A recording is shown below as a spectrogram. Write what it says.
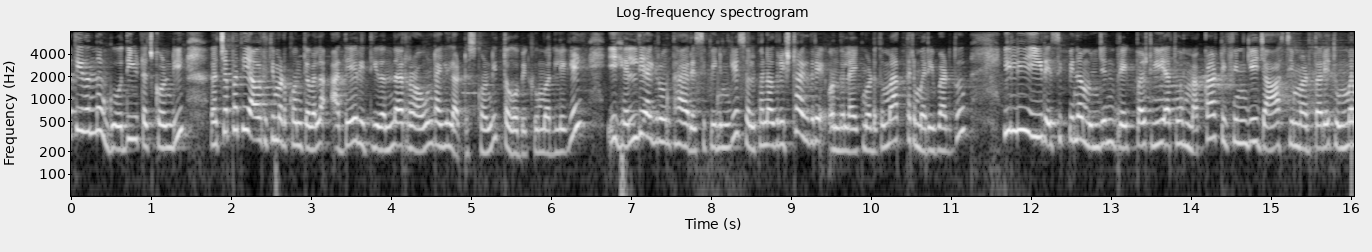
ಮತ್ತು ಇದನ್ನು ಗೋಧಿ ಹಿಟ್ಟು ಹಚ್ಕೊಂಡು ಚಪಾತಿ ಯಾವ ರೀತಿ ಮಾಡ್ಕೊತೀವಲ್ಲ, ಅದೇ ರೀತಿ ಇದನ್ನು ರೌಂಡಾಗಿ ಲಟ್ಟಿಸ್ಕೊಂಡು ತೊಗೋಬೇಕು ಮೊದಲಿಗೆ. ಈ ಹೆಲ್ದಿ ಆಗಿರುವಂತಹ ರೆಸಿಪಿ ನಿಮಗೆ ಸ್ವಲ್ಪನಾದರೂ ಇಷ್ಟ ಆಗಿದ್ರೆ ಒಂದು ಲೈಕ್ ಮಾಡೋದು ಮಾತ್ರ ಮರಿಬಾರ್ದು. ಇಲ್ಲಿ ಈ ರೆಸಿಪಿನ ಮುಂಜಾನೆ ಬ್ರೇಕ್ಫಾಸ್ಟ್ಗೆ ಅಥವಾ ಮಕ್ಕಳ ಟಿಫಿನ್ಗೆ ಜಾಸ್ತಿ ಮಾಡ್ತಾರೆ ತುಂಬಾ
